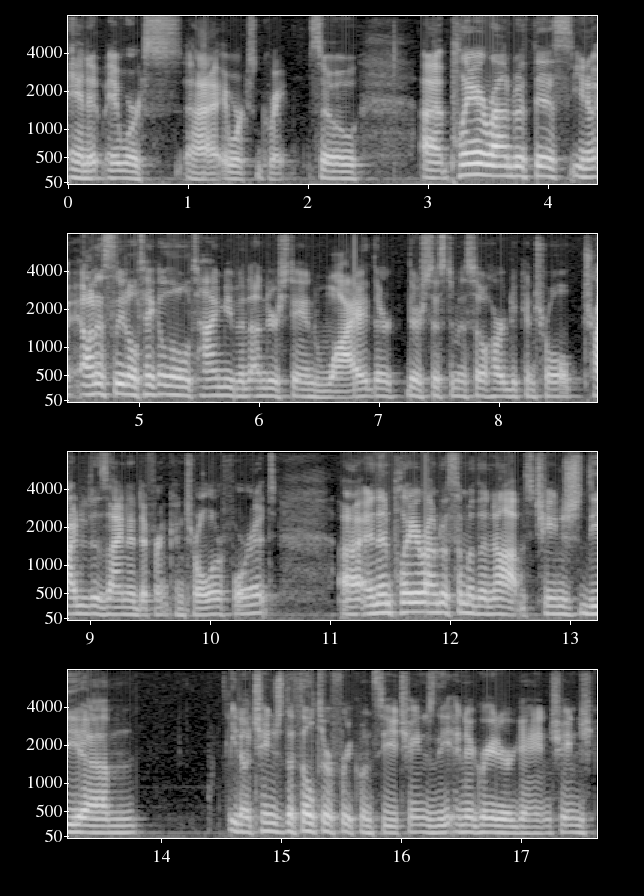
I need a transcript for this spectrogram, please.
and it, it works, uh, it works great. So uh, play around with this. You know, honestly, it'll take a little time even to understand why their, their system is so hard to control. Try to design a different controller for it. Uh, and then play around with some of the knobs. Change the, um, you know, change the filter frequency, change the integrator gain, change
